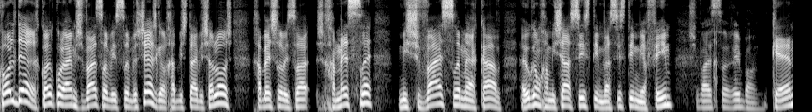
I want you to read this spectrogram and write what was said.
כל דרך, קודם כל היה עם 17 ו-26, גם 1 ו-2 ו-3, 15 15 מ-17 מהקו, היו גם חמישה אסיסטים ואסיסטים יפים, 17 ריבאונד. כן,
